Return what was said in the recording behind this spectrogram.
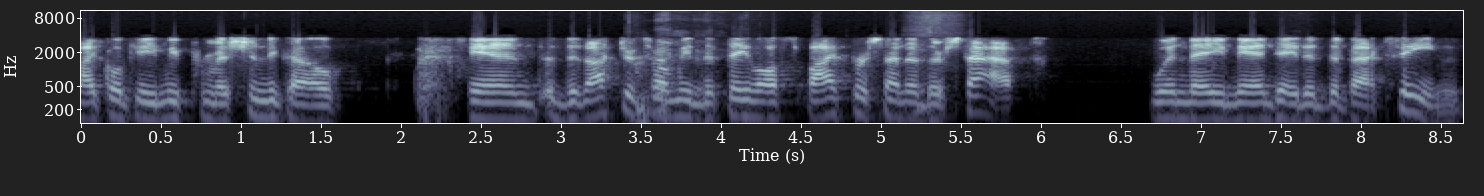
Michael gave me permission to go. And the doctor told me that they lost 5% of their staff when they mandated the vaccine.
